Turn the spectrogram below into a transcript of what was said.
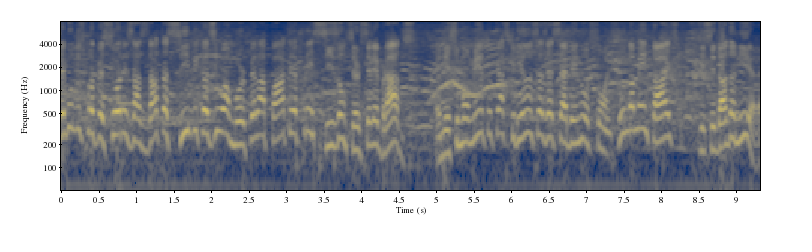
Segundo os professores, as datas cívicas e o amor pela pátria precisam ser celebrados. É neste momento que as crianças recebem noções fundamentais de cidadania.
